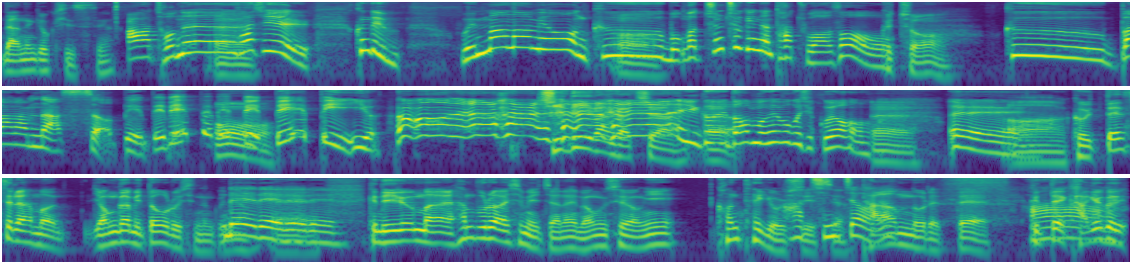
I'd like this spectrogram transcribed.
나는 게 혹시 있으세요? 아 저는 네. 사실 근데 웬만하면 그 어. 뭔가 춤추기는 다 좋아서 그쵸. 그 바람 났어 삐삐삐삐삐삐삐 어. GD랑 어, 어, 어, 같이 이거에도 네. 예. 한번 해보고 싶고요. 네. 네. 아, 그 댄스를 한번 영감이 떠오르시는군요. 네네네. 네. 근데 이런 말 함부로 하시면 있잖아요. 명수 형이 컨택이 올수 아, 있어요. 다음 노래 때 그때 아. 가격을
